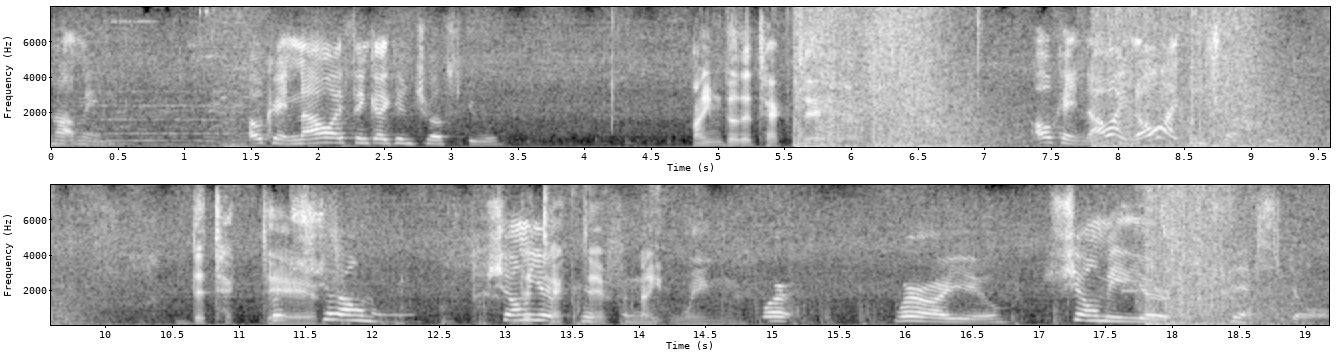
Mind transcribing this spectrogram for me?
not me. Okay, now I think I can trust you. I'm the detective. Okay, now I know I can trust you. Detective. But Detective. show me. Show me your Detective. Nightwing. Where where are you? Show me your pistol.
